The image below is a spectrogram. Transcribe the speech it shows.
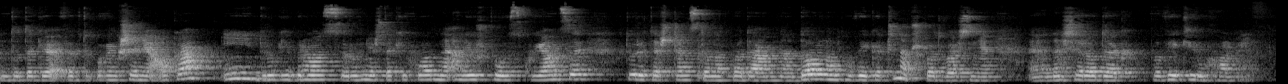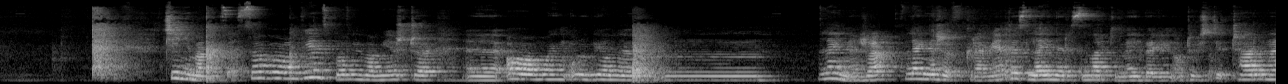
do takiego efektu powiększenia oka. I drugi brąz, również taki chłodny, ale już połyskujący, który też często nakładałam na dolną powiekę, czy na przykład właśnie e, na środek powieki ruchomej. Cienie mamy za sobą, więc powiem Wam jeszcze e, o moim ulubionym mm, linerze. Linerze w kremie. To jest liner z marki Maybelline, oczywiście czarny.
